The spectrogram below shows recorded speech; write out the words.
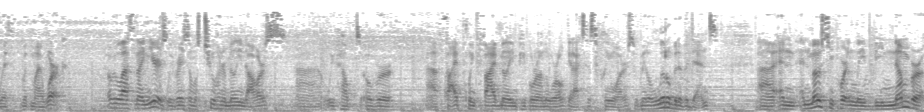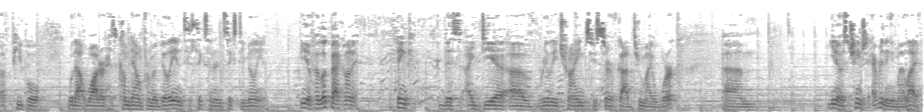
with, with my work. Over the last nine years, we've raised almost $200 million. Uh, we've helped over uh, 5.5 million people around the world get access to clean water. So we've made a little bit of a dent. Uh, and, and most importantly, the number of people without water has come down from a billion to 660 million. You know, if I look back on it, think this idea of really trying to serve God through my work, um, you know, has changed everything in my life.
